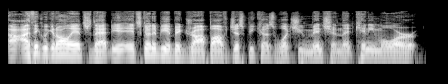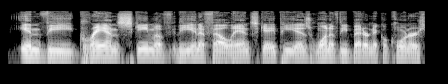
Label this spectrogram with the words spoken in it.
I think we can all answer that. It's going to be a big drop off just because what you mentioned that Kenny Moore in the grand scheme of the NFL landscape, he is one of the better nickel corners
